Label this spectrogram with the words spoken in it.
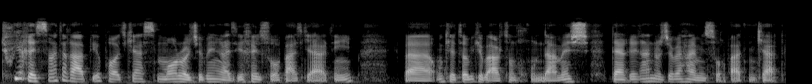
توی قسمت قبلی پادکست ما راجع به این قضیه خیلی صحبت کردیم. و اون کتابی که براتون خوندمش دقیقا راجع به همین صحبت می‌کرد.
